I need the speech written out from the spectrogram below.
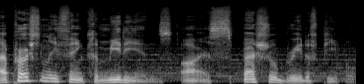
I personally think comedians are a special breed of people.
